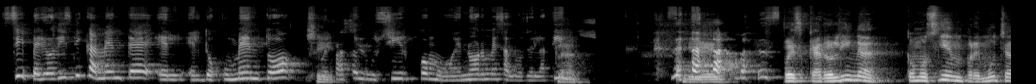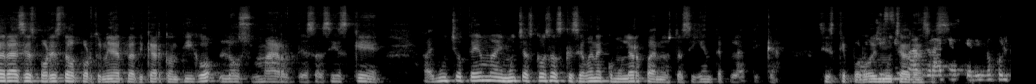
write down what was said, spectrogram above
sí, periodísticamente el, el documento pues, hace lucir como enormes a los de latinos. Pues Carolina, como siempre, muchas gracias por esta oportunidad de platicar contigo los martes. Así es que hay mucho tema y muchas cosas que se van a acumular para nuestra siguiente plática. Así es que por hoy muchas gracias. Gracias, querido Julio.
